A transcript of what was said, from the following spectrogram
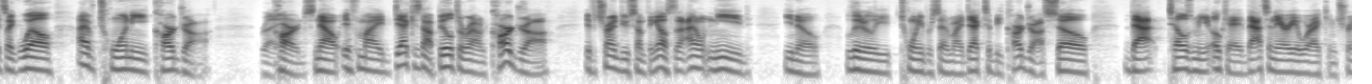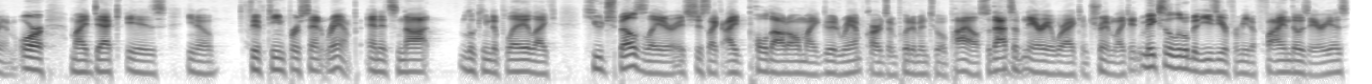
It's like, well, I have 20 card draw Right. cards. Now, if my deck is not built around card draw, if it's trying to do something else, then I don't need, you know, literally 20% of my deck to be card draw. So that tells me, okay, that's an area where I can trim. Or my deck is, you know, 15% ramp and it's not looking to play like huge spells later. It's just like I pulled out all my good ramp cards and put them into a pile. So that's an area where I can trim. Like it makes it a little bit easier for me to find those areas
